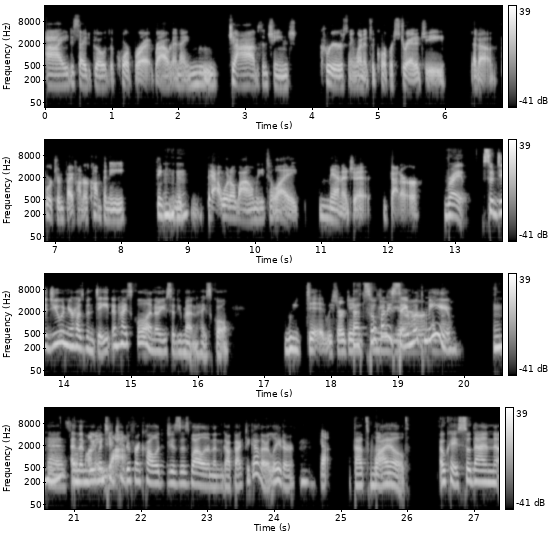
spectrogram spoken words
i decided to go the corporate route and i moved jobs and changed careers and i went into corporate strategy at a fortune 500 company thinking that that would allow me to like manage it better right. So did you and your husband date in high school? I know you said you met in high school. we did we started dating That's so funny. Same with year, me. Mhm. So and then we went to two different colleges as well and then got back together later. Yeah. That's Yeah. wild. Okay. So then uh,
